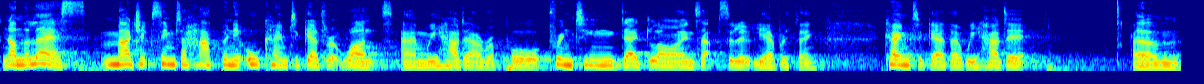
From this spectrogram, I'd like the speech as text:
Nonetheless, magic seemed to happen. It all came together at once, and we had our report. Printing deadlines, absolutely everything came together. We had it. Um,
